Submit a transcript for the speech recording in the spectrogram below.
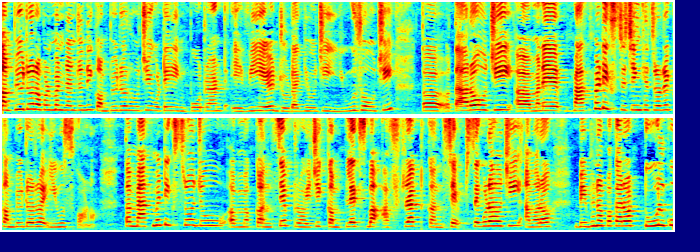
କମ୍ପ୍ୟୁଟର ଆପଣମାନେ ଜାଣିଛନ୍ତି କମ୍ପ୍ୟୁଟର ହେଉଛି ଗୋଟେ ଇମ୍ପୋର୍ଟାଣ୍ଟ ଏଭିଏଡ୍ ଯେଉଁଟାକି ହେଉଛି ୟୁଜ୍ ହେଉଛି ତ ତା'ର ହେଉଛି ମାନେ ମ୍ୟାଥମେଟିକ୍ସ ଟିଚିଂ କ୍ଷେତ୍ରରେ କମ୍ପ୍ୟୁଟରର ୟୁଜ୍ କ'ଣ ତ ମ୍ୟାଥମେଟିକ୍ସର ଯେଉଁ କନସେପ୍ଟ ରହିଛି କମ୍ପ୍ଲେକ୍ସ ବା ଆବଷ୍ଟ୍ରାକ୍ଟ କନସେପ୍ଟ ସେଗୁଡ଼ା ହେଉଛି ଆମର ବିଭିନ୍ନ ପ୍ରକାର ଟୁଲ୍କୁ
